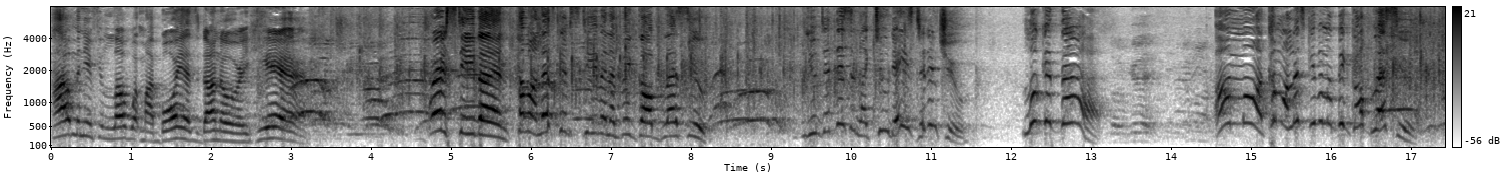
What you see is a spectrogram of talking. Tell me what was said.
How many of you love what my boy has done over here? Where's Stephen? Come on, let's give Stephen a big God bless you. You did this in like two days, didn't you? Look at that. Come on, come on, let's give him a big God bless you.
